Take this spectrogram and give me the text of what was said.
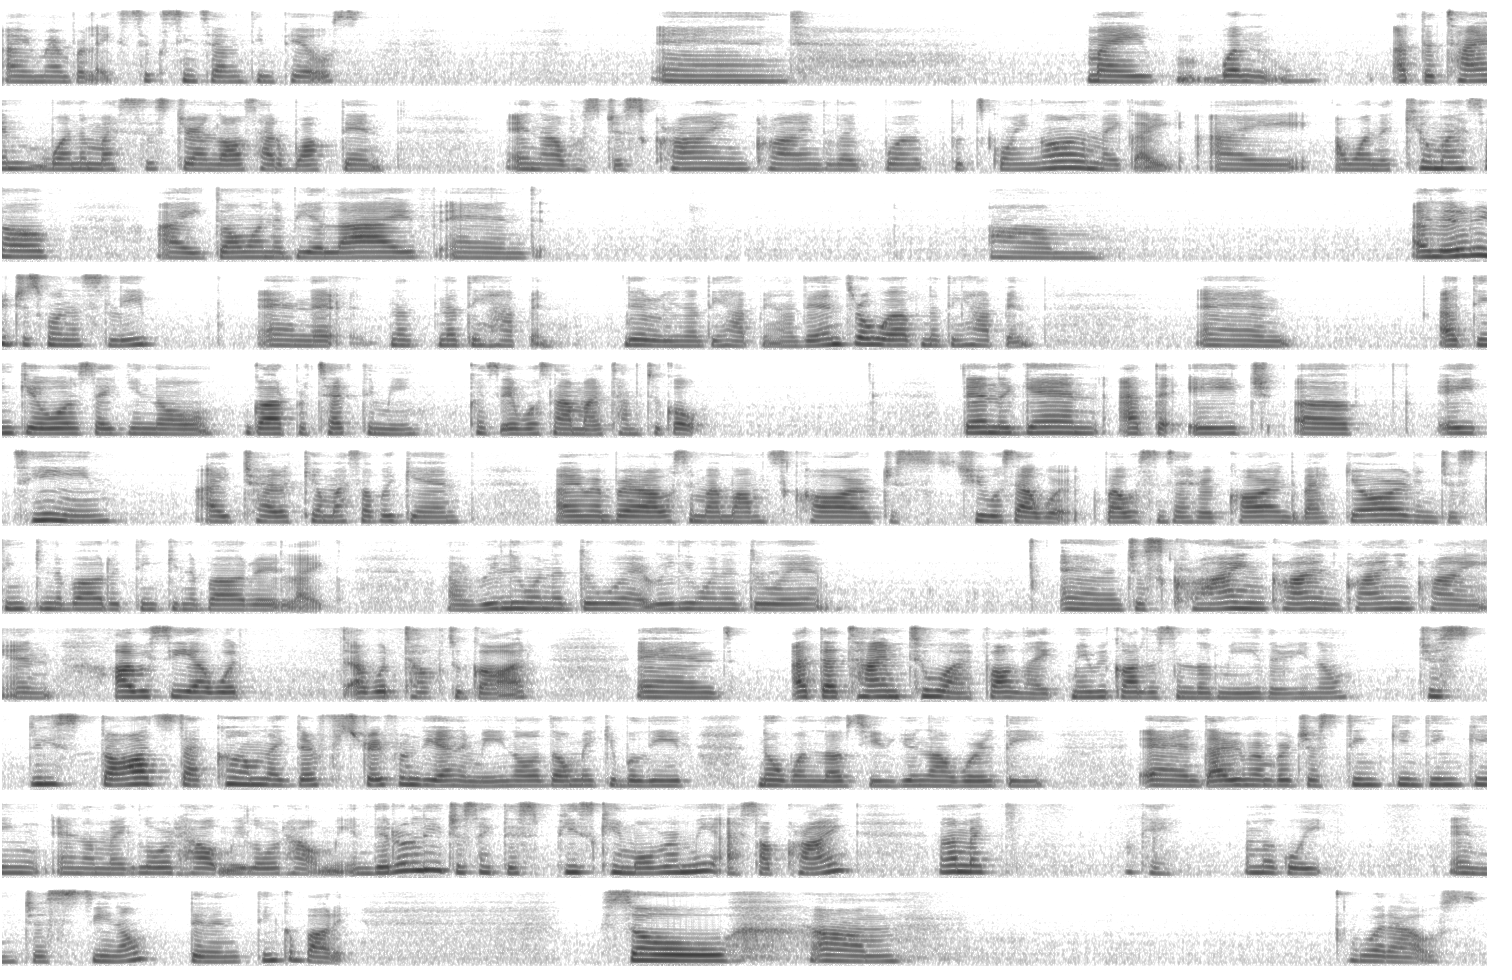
I remember like 16, 17 pills. And my one at the time one of my sister-in-laws had walked in and I was just crying crying like what what's going on? I'm like I I I want to kill myself. I don't want to be alive. And um I literally just want to sleep and there, not, nothing happened. Literally nothing happened. I didn't throw up nothing happened. And I think it was like you know God protected me because it was not my time to go. Then again at the age of 18 I tried to kill myself again. I remember I was in my mom's car just she was at work but I was inside her car in the backyard and just thinking about it thinking about it like I really want to do it I really want to do it. And just crying crying crying and crying. And obviously I would I would talk to God. And at that time too I felt like maybe God doesn't love me either you know just these thoughts that come like they're straight from the enemy you know they'll make you believe no one loves you you're not worthy and I remember just thinking, thinking, and I'm like, Lord, help me, Lord, help me. And literally, just like this peace came over me, I stopped crying, and I'm like, okay, I'm gonna go eat, and just you know, didn't think about it. So, um, what else?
